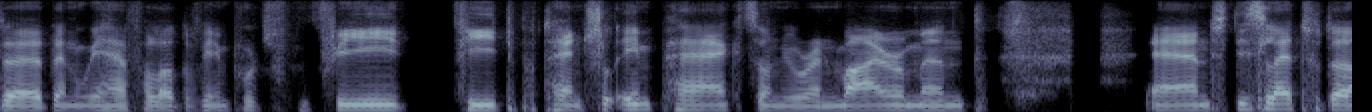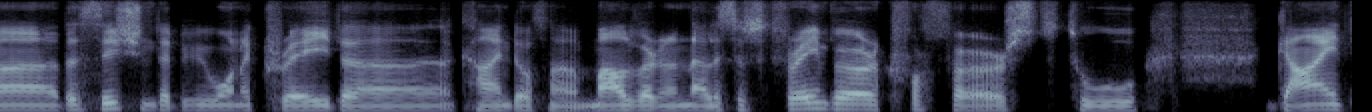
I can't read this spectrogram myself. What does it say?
Uh, then we have a lot of input from feed, feed potential impacts on your environment. And this led to the decision that we want to create a kind of a malware analysis framework for FIRST to guide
